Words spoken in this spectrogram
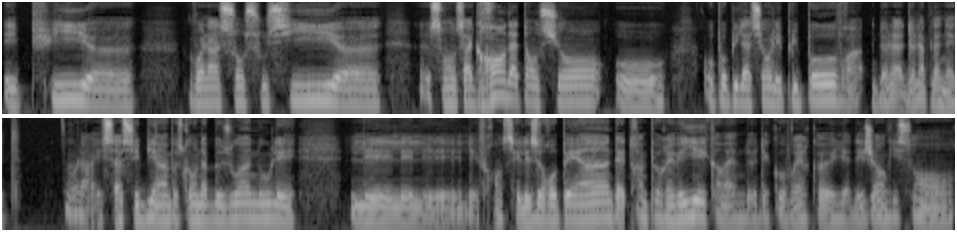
et puis, euh, voilà, son souci, son, sa grande attention aux, aux populations les plus pauvres de la, de la planète. Voilà, et ça c'est bien parce qu'on a besoin, nous les, les, les, les, les Français, les Européens, d'être un peu réveillés quand même, de découvrir qu'il y a des gens qui sont,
